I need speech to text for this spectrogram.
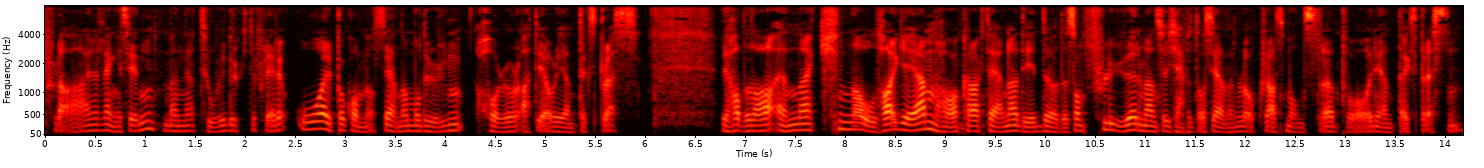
for det er lenge siden, men jeg tror vi brukte flere år på å komme oss gjennom modulen Horror at the Orient Express. Vi hadde da en knallhard GM, og karakterene de døde som fluer mens vi kjempet oss gjennom Lovecraft-monstre på Orientekspressen.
